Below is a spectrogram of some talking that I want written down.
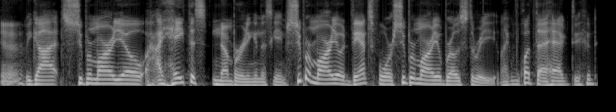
Yeah, We got Super Mario. I hate this numbering in this game. Super Mario Advance 4, Super Mario Bros 3. Like, what the heck, dude?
